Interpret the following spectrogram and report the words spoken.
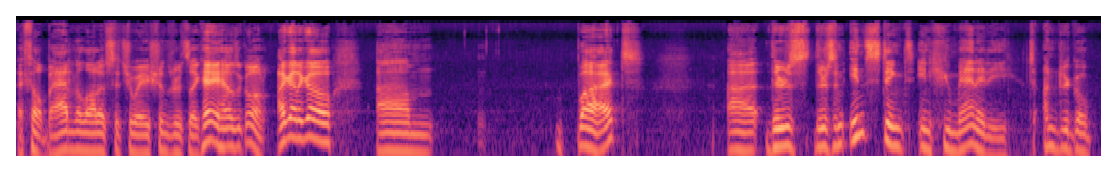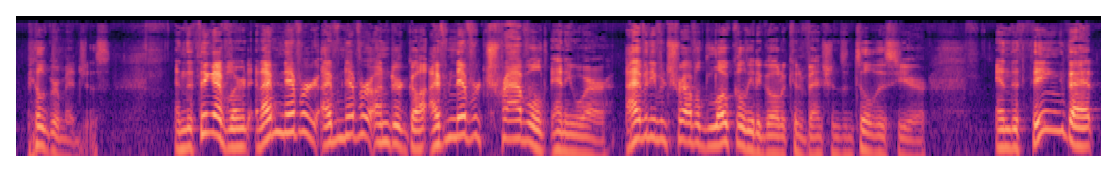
I felt bad in a lot of situations where it's like, hey, how's it going? I gotta go. Um, but uh, there's there's an instinct in humanity to undergo pilgrimages. And the thing I've learned, and I've never, I've never undergone, I've never traveled anywhere. I haven't even traveled locally to go to conventions until this year. And the thing that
